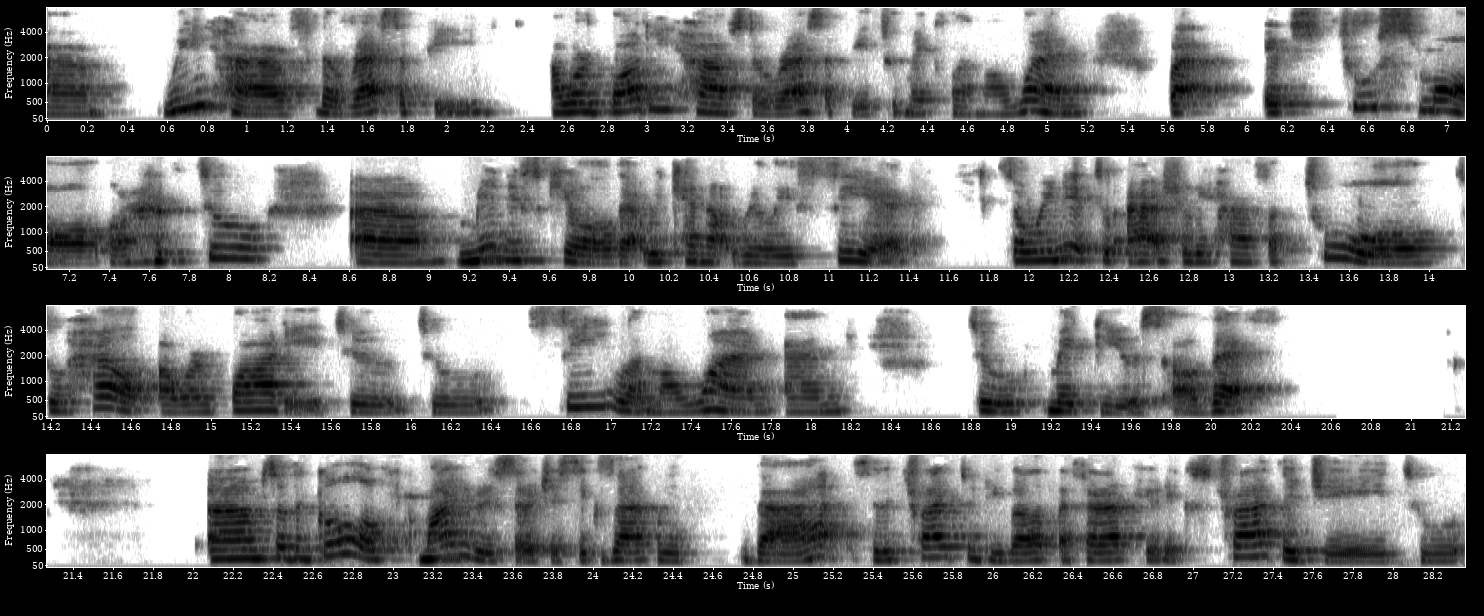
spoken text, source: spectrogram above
um, we have the recipe. Our body has the recipe to make Lama 1, but it's too small or too uh, minuscule that we cannot really see it. So we need to actually have a tool to help our body to, to see Lama 1 and to make use of it. Um, so the goal of my research is exactly that. So we try to develop a therapeutic strategy to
